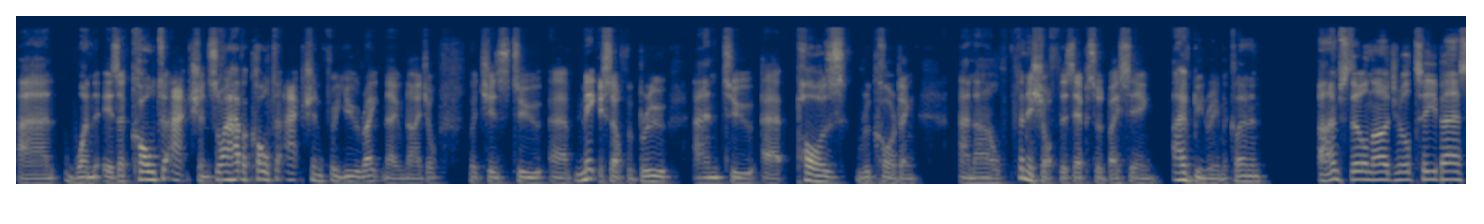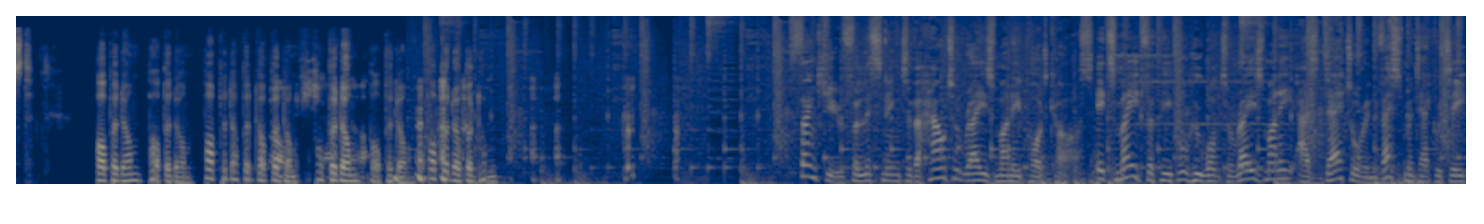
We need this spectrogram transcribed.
And one is a call to action. So I have a call to action for you right now, Nigel, which is to uh, make yourself a brew and to uh, pause recording. And I'll finish off this episode by saying, I've been Ray McLennan. I'm still Nigel T. Best. Poppadom, poppadom, poppadoppadoppadom, poppadom, poppadom, poppadoppadom. Thank you for listening to the How to Raise Money podcast. It's made for people who want to raise money as debt or investment equity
